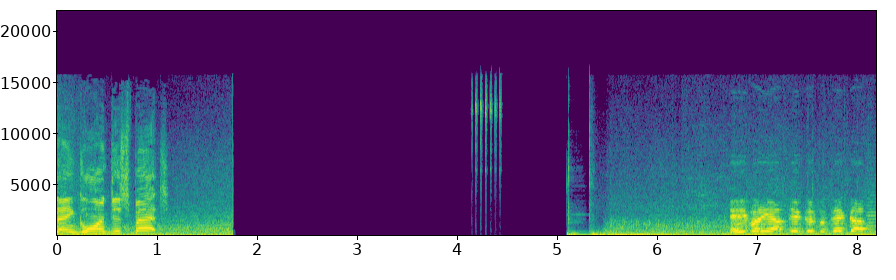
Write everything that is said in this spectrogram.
Everything going, dispatch? Anybody out there good for pickup?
